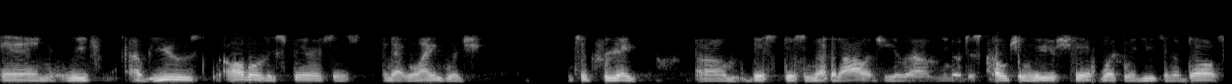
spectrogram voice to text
and we've I've used all those experiences and that language to create um, this this methodology around you know just coaching leadership, working with youth and adults.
